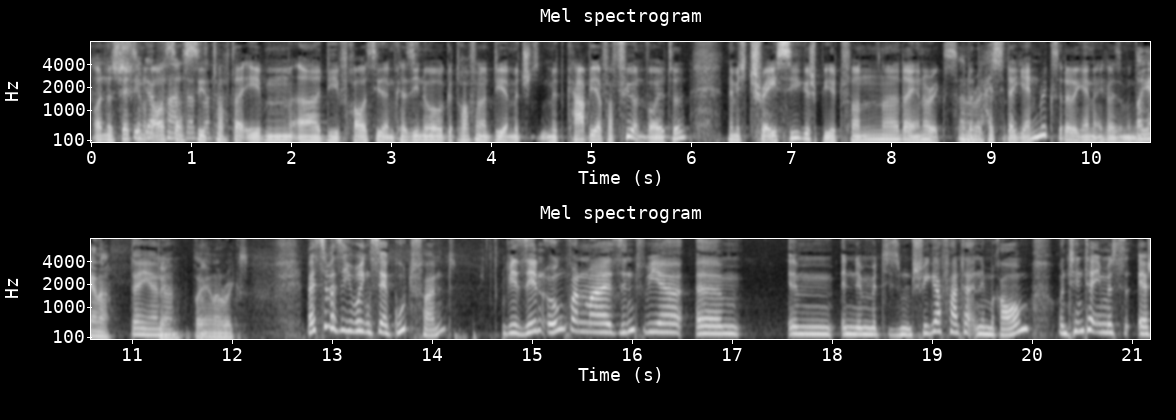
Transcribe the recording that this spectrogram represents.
Und es stellt sich raus, dass die. Tochter eben äh, die Frau ist, die er im Casino getroffen hat, die er mit, mit Kaviar verführen wollte. Nämlich Tracy, gespielt von äh, Diana. Diana oder Riggs. heißt sie Diane Riggs oder Diana? Ich weiß immer nicht. Diana. Diana. Diana. Diana Riggs. Weißt du, was ich übrigens sehr gut fand? Wir sehen irgendwann mal, sind wir ähm, im, in dem, mit diesem Schwiegervater in dem Raum und hinter ihm ist, er,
